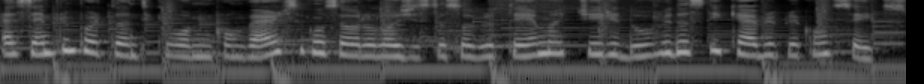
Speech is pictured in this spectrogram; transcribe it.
É sempre importante que o homem converse com seu urologista sobre o tema, tire dúvidas e quebre preconceitos,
